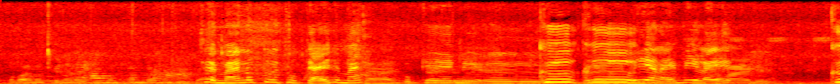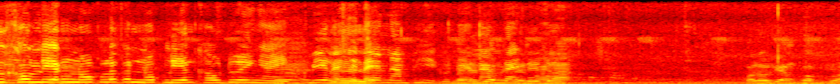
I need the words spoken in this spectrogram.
เพราะว่ามันเป็นอะไรที่มันทำได้มันอยู่ได้ ใช่ไหมน้องตุ้ยถูกใจใช่ไหมใช่ โอเคมีเออคือคือมีอะไรมีอะไร สบายเลย คือเขาเลี้ยงนกแล้วก็นกเลี้ยงเขาด้วยไงมีอะไรนั่จะนแหละ แนะนำพี่ก็ไม่แนะได้เลี้ยงนำได้เป็นเลยภาด้วระยพอเราเลี้ยงครอบครัว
